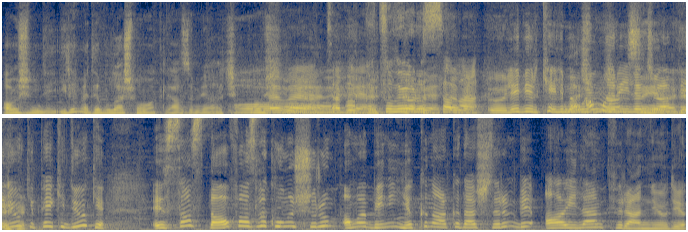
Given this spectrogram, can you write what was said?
Ama şimdi İrem'e de bulaşmamak lazım ya açık konuşayım Evet yani. tabii. Katılıyoruz sana. tabii. Öyle bir kelime oyunlarıyla cevap yani. veriyor ki peki diyor ki esas daha fazla konuşurum ama beni yakın arkadaşlarım ve ailem frenliyor diyor.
